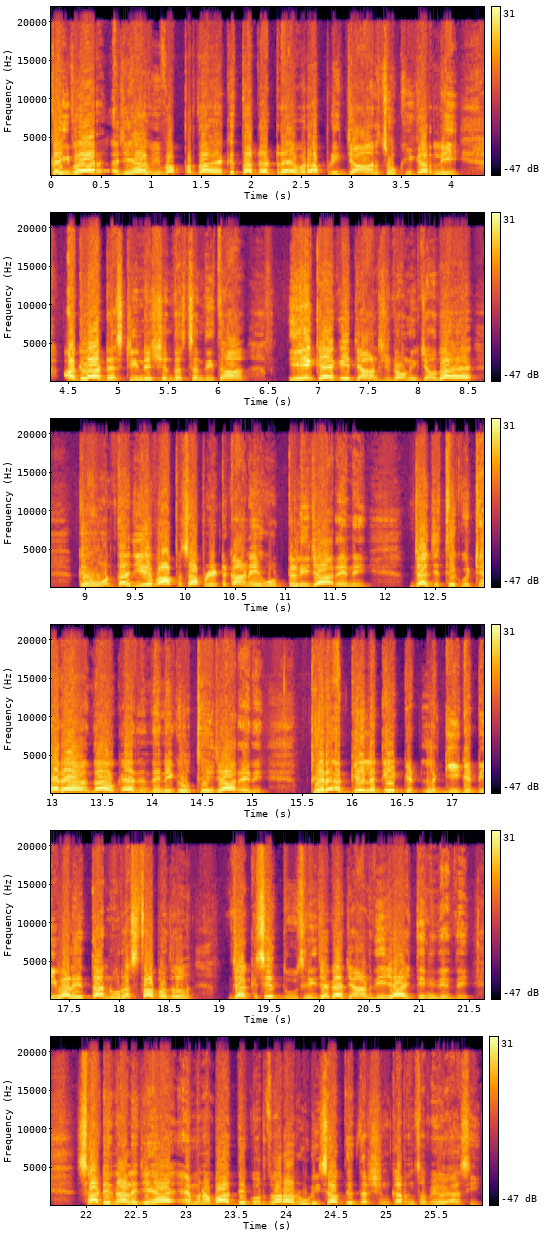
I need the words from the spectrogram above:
ਕਈ ਵਾਰ ਅਜਿਹਾ ਵੀ ਵਾਪਰਦਾ ਹੈ ਕਿ ਤੁਹਾਡਾ ਡਰਾਈਵਰ ਆਪਣੀ ਜਾਨ ਸੌਖੀ ਕਰਨ ਲਈ, ਅਗਲਾ ਡੈਸਟੀਨੇਸ਼ਨ ਦੱਸਣ ਦੀ ਥਾਂ ਇਹ ਕਹਿ ਕੇ ਜਾਨ ਛਡਾਉਣੀ ਚਾਹੁੰਦਾ ਹੈ ਕਿ ਹੁਣ ਤਾਂ ਜੀ ਇਹ ਵਾਪਸ ਆਪਣੇ ਟਿਕਾਣੇ ਹੋਟਲ ਹੀ ਜਾ ਰਹੇ ਨੇ ਜਾਂ ਜਿੱਥੇ ਕੋਈ ਠਹਿਰਿਆ ਹੁੰਦਾ ਉਹ ਕਹਿ ਦਿੰਦੇ ਨੇ ਕਿ ਉੱਥੇ ਹੀ ਜਾ ਰਹੇ ਨੇ। ਫਿਰ ਅੱਗੇ ਲੱਗੇ ਗ- ਲੱਗੀ ਗੱਡੀ ਵਾਲੇ ਤੁਹਾਨੂੰ ਰਸਤਾ ਬਦਲਣ ਜਾਂ ਕਿਸੇ ਦੂਸਰੀ ਜਗ੍ਹਾ ਜਾਣ ਦੀ ਇਜਾਜ਼ਤ ਹੀ ਨਹੀਂ ਦਿੰਦੇ। ਸਾਡੇ ਨਾਲ ਅਜਿਹਾ ਐਮਨਾਬਾਦ ਦੇ ਗੁਰਦੁਆਰਾ ਰੂੜੀ ਸਾਹਿਬ ਦੇ ਦਰਸ਼ਨ ਕਰਨ ਸਮੇਂ ਹੋਇਆ ਸੀ।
